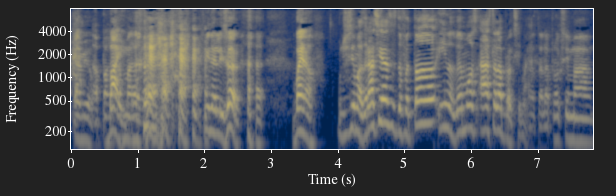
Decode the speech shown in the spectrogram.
Cambio. Apaga Bye. Finalizar. bueno, muchísimas gracias. Esto fue todo y nos vemos hasta la próxima. Hasta la próxima.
